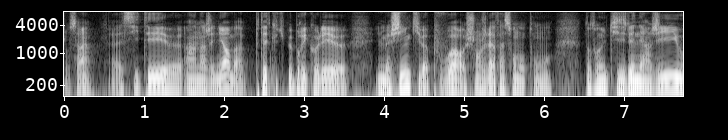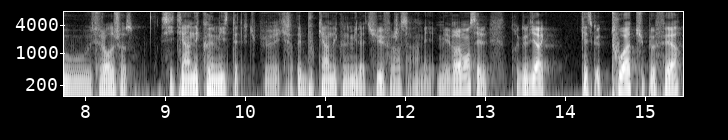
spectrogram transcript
J'en sais rien. Euh, si tu es euh, un ingénieur, bah, peut-être que tu peux bricoler euh, une machine qui va pouvoir changer la façon dont on, dont on utilise l'énergie ou ce genre de choses. Si tu es un économiste, peut-être que tu peux écrire des bouquins d'économie là-dessus. Enfin, j'en sais rien. Mais vraiment, c'est le truc de dire qu'est-ce que toi tu peux faire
